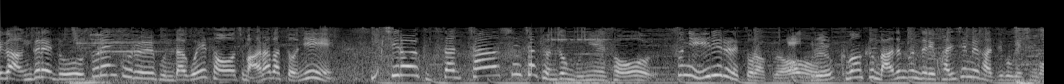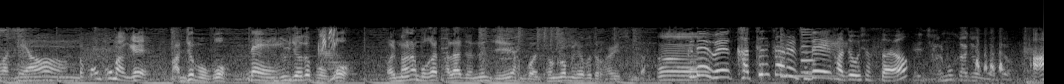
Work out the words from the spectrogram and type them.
제가 안 그래도 소렌토를 본다고 해서 좀 알아봤더니 7월 국산차 신차 견적 문의에서 순위 1위를 했더라고요. 아, 그래요? 그만큼 많은 분들이 관심을 가지고 계신 것 같아요. 음, 꼼꼼하게 만져보고 네. 두들겨도 보고 얼마나 뭐가 달라졌는지 한번 점검을 해보도록 하겠습니다. 어, 근데 왜 같은 차를 두 대 가져오셨어요? 잘못 가져온 거죠? 아,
